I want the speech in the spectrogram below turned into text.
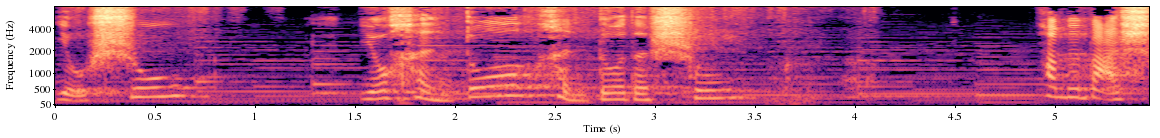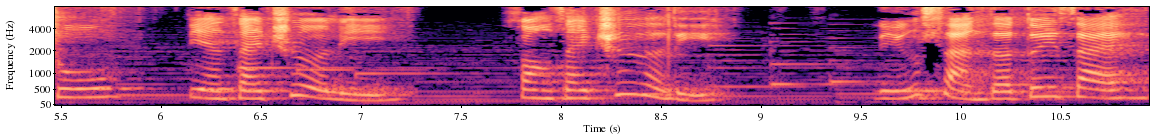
有书，有很多很多的书。他们把书垫在这里，放在这里，零散的堆在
